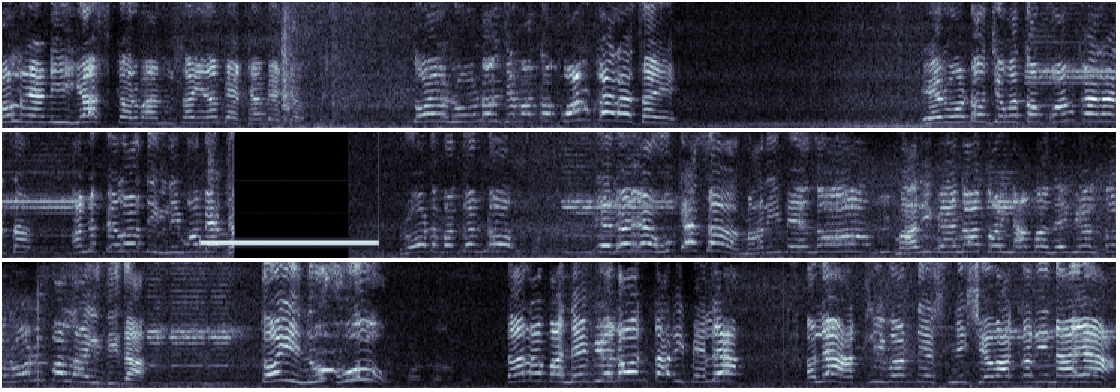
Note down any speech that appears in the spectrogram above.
ઓલરેડી યસ કરવાનું છે, અહીંયા બેઠા બેઠા. તો એ રોડો જેવા તો કોણ કરે છે એ? રોડો જેવા તો કોણ કરે છે. અને પેલો દિલ્હીમાં બેઠો. રોડ વગરનો એ રે એવું કે છે, મારી બહેનો મારી બહેનો, તો અહીંયા બનેવીઓ તો રોડ પર લાવી દીધા. તો એનું હું? તારા બનેવ્યો તારી બેલ્યા અલે, આટલી વાર દેશની સેવા કરીને આયા.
